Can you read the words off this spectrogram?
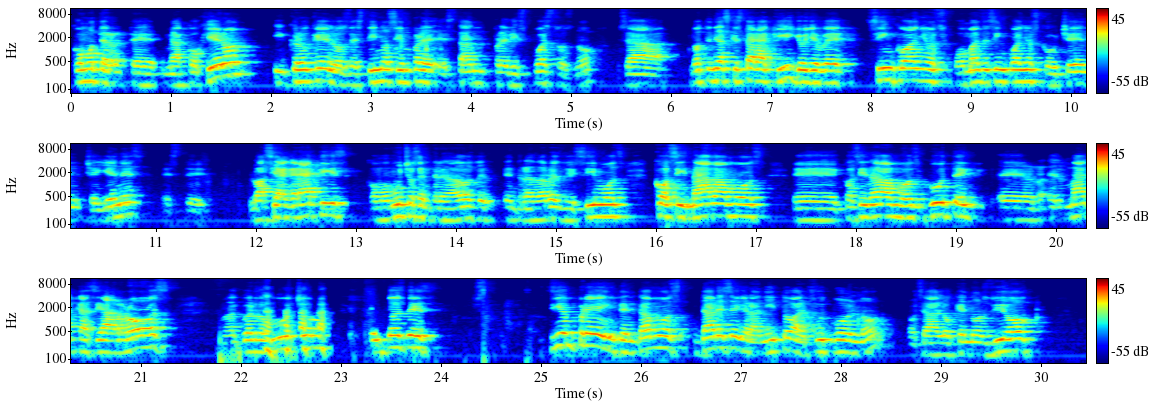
cómo te, me acogieron y creo que los destinos siempre están predispuestos, ¿no? O sea, no tenías que estar aquí. Yo llevé cinco años o más de cinco años coaché en Cheyennes. Este, lo hacía gratis, como muchos entrenadores, entrenadores lo hicimos. Cocinábamos, eh, cocinábamos gute, eh, el Mac hacía arroz, me acuerdo mucho. Entonces, siempre intentamos dar ese granito al fútbol, ¿no? O sea, lo que nos dio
